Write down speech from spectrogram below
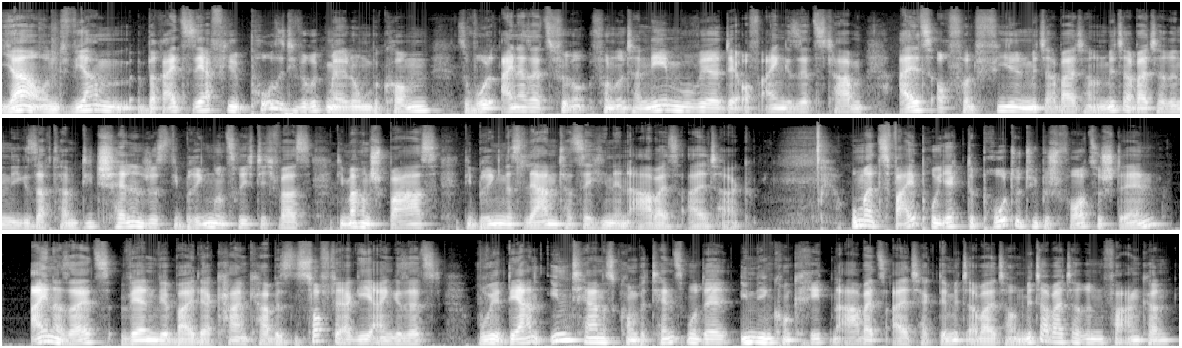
Ja, und wir haben bereits sehr viel positive Rückmeldungen bekommen, sowohl einerseits für, von Unternehmen, wo wir der off eingesetzt haben, als auch von vielen Mitarbeitern und Mitarbeiterinnen, die gesagt haben, die Challenges, die bringen uns richtig was, die machen Spaß, die bringen das Lernen tatsächlich in den Arbeitsalltag. Um mal zwei Projekte prototypisch vorzustellen, Einerseits werden wir bei der KNK Business Software AG eingesetzt, wo wir deren internes Kompetenzmodell in den konkreten Arbeitsalltag der Mitarbeiter und Mitarbeiterinnen verankern.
